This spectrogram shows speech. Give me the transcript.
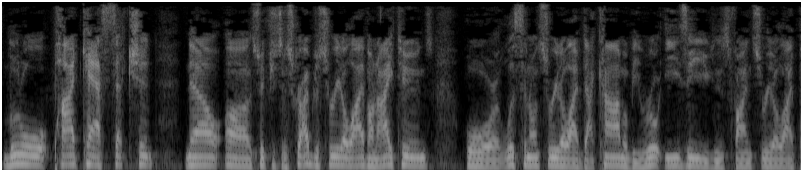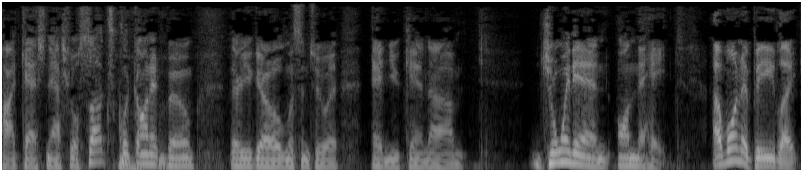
little podcast section now. Uh, so if you subscribe to Cerrito Live on iTunes or listen on CerritoLive.com, it'll be real easy. You can just find Cerrito Live podcast Nashville Sucks. Click on it, boom, there you go. Listen to it, and you can um, join in on the hate. I want to be like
